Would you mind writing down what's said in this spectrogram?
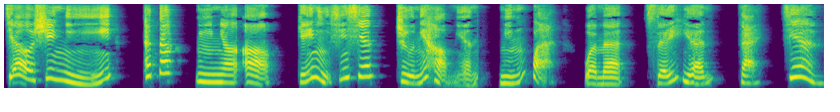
就是你！哒哒咪喵哦，给你新鲜，祝你好眠。明晚我们随缘再。见。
